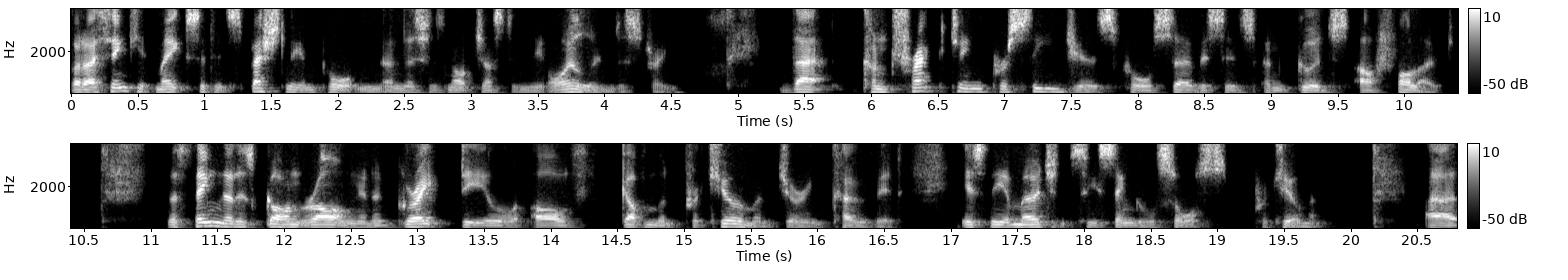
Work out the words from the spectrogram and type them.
but I think it makes it especially important, and this is not just in the oil industry, that contracting procedures for services and goods are followed. The thing that has gone wrong in a great deal of government procurement during COVID is the emergency single source procurement. Uh,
